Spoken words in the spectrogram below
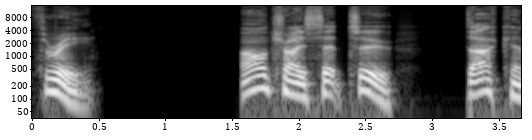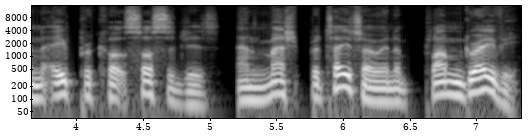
3, I'll try set two duck and apricot sausages and mashed potato in a plum gravy.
